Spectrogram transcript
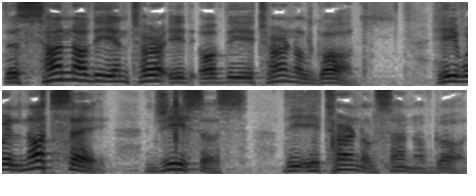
the Son of the, inter- of the eternal God. He will not say, Jesus, the eternal Son of God.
